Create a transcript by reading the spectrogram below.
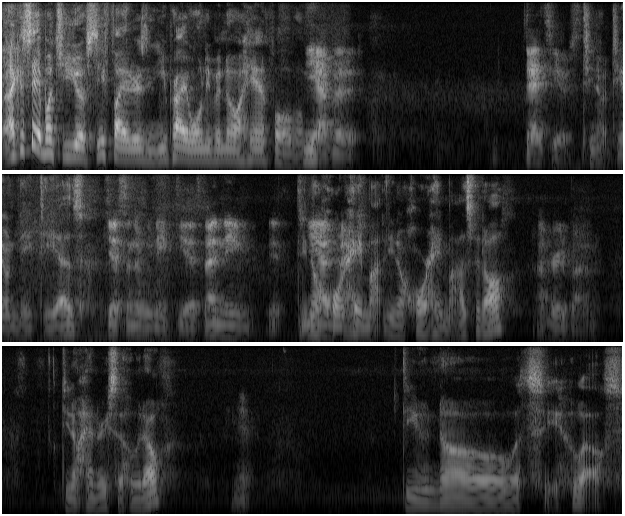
I could say a bunch of UFC fighters and you probably won't even know a handful of them. Yeah, but that's yours. Do you know do you know Nate Diaz? Yes, I know who Nate Diaz. That name. Do Do you know Jorge Ma- do you know Jorge Masvidal? I heard about him. Do you know Henry Cejudo? Yeah. Do you know? Let's see, who else?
